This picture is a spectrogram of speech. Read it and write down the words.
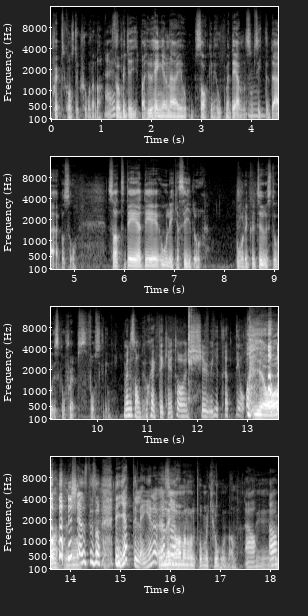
skeppskonstruktionerna Ja, för att begripa hur hänger den här ihop, saken ihop med den som sitter där och så. Så att det, det är olika sidor, både kulturhistorisk och skeppsforskning. Men ett sånt projekt det kan ju ta 20-30 år. Ja, Det ja. känns det som. Det är jättelänge. Hur länge har man hållit på med kronan? Ja, Det är ju ja, ett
